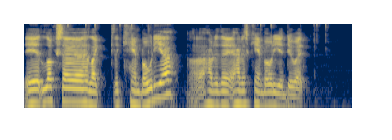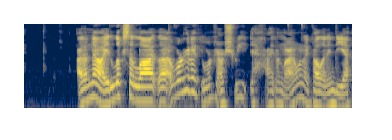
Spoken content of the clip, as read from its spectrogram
It looks uh, like the Cambodia. Uh, how do they? How does Cambodia do it? I don't know. It looks a lot. Uh, we're gonna. We're, we? I don't know. I don't want to call it India.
